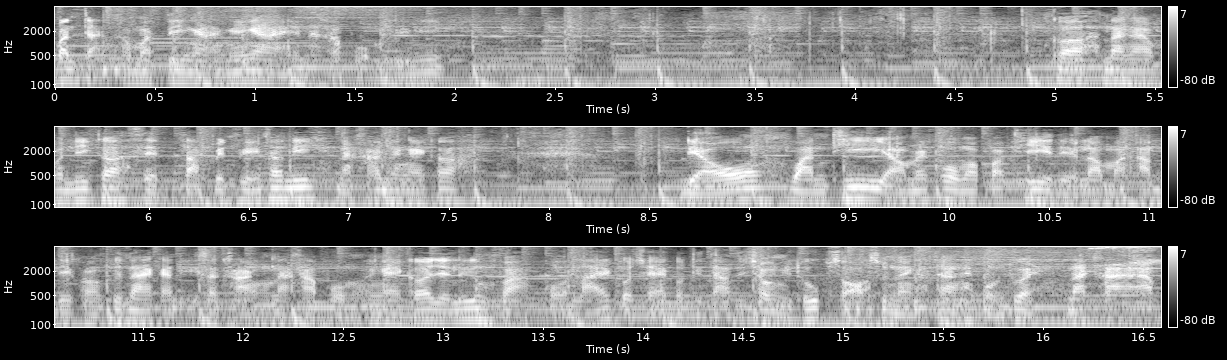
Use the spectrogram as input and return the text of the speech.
ปั้นจันเข้ามาตีงานง่าย ๆ นะครับ ผมทีนี้ก็นางานวันนี้ก็เสร็จสับเป็นเพียงเท่านี้นะครับ ยังไงก็เดี๋ยววันที่เอาแมคโครมาปรับที่เดี๋ยวเรามาอัปเดตความคืบหน้ากันอีกสักครั้งนะครับผมยังไงก็อย่าลืมฝากกดไลค์กดแชร์กดติดตามที่ช่อง YouTube สอสุนันท์กระช่างให้ผมด้วยนะครับ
